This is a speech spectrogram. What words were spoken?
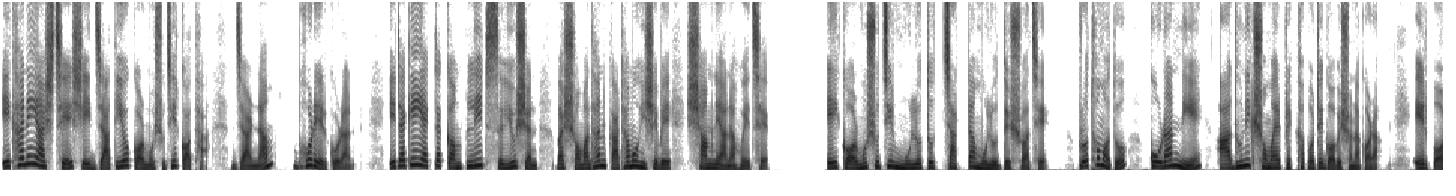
এখানেই আসছে সেই জাতীয় কর্মসূচির কথা, যার নাম ভোরের কোরআন। এটাকেই একটা কমপ্লিট সলিউশন বা সমাধান কাঠামো হিসেবে সামনে আনা হয়েছে। এই কর্মসূচির মূলত চারটা মূল উদ্দেশ্য আছে। প্রথমত, কোরআন নিয়ে আধুনিক সময়ের প্রেক্ষাপটে গবেষণা করা। এরপর,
